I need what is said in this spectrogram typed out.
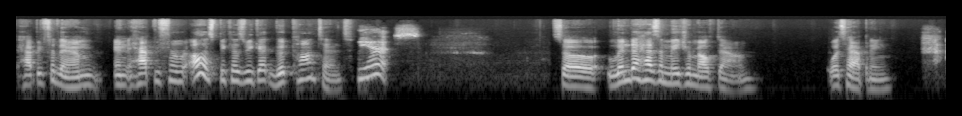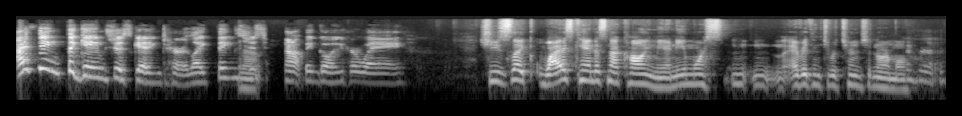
happy for them, and happy for us because we get good content. Yes. So Linda has a major meltdown. What's happening? I think the game's just getting to her. Like things Yeah. just have not been going her way. She's like, "Why is Candace not calling me? I need more s- n- n- everything to return to normal." Mhm.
